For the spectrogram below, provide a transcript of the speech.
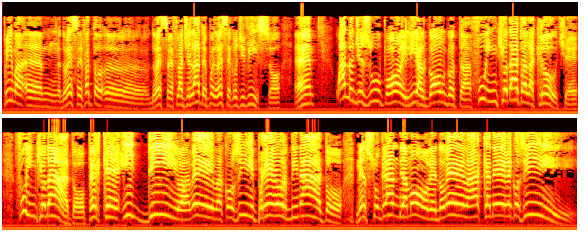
prima ehm, doveva essere, fatto, eh, doveva essere flagellato e poi doveva essere crocifisso, eh? Quando Gesù poi lì al Golgotha fu inchiodato alla croce, fu inchiodato perché Dio aveva così preordinato nel suo grande amore, doveva accadere così.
